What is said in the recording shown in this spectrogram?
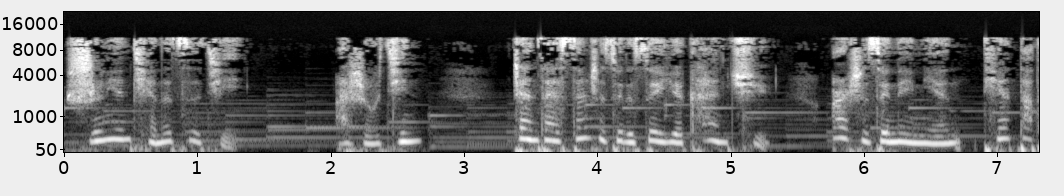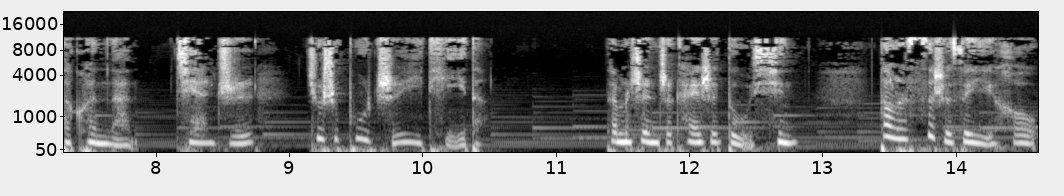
十年前的自己，而如今，站在三十岁的岁月看去，二十岁那年天大的困难，简直就是不值一提的。他们甚至开始笃信，到了四十岁以后，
